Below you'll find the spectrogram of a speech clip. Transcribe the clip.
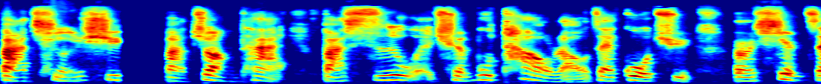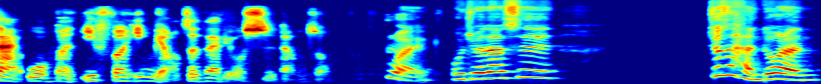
把情绪、把状态、把思维全部套牢在过去，而现在我们一分一秒正在流失当中。对，我觉得是，就是很多人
